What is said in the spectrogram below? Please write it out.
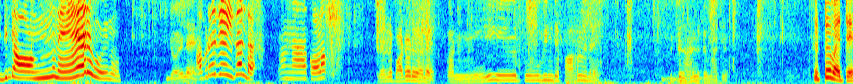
ഇതിന്റെ അങ്ങ് നേരെ പോയി നോക്കി. ജോയിലേ? അവിടെ ഒരു ഇതുണ്ട്. എന്നാ കുളം. നല്ല പാട്ട് പാടുകയല്ലേ കണ്ണീർ പൂവിന്റെ പറവല്ലേ വിട്ട് സാധനം കിട്ടും മാറ്റി കിട്ടുമോ പറ്റേ?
